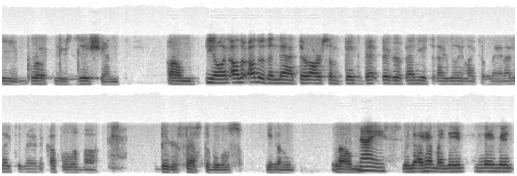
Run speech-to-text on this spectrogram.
the broke musician. Um, you know, and other other than that, there are some big bigger venues that I really like to land. I'd like to land a couple of uh, bigger festivals. You know, um, nice. when I have my name name in,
